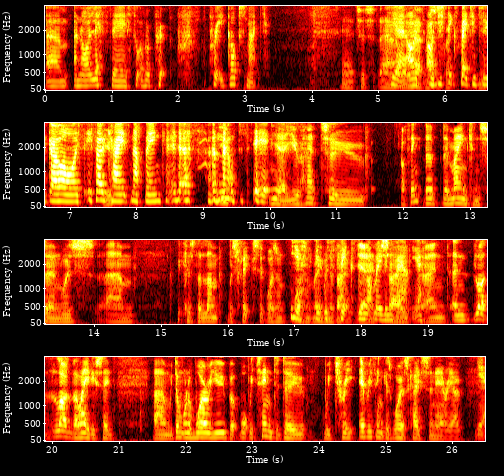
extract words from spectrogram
Um, and I left there sort of a pr- pretty gobsmacked. yeah. It's just it yeah, I, I just quick. expected to go, oh, it's, it's okay, it's nothing. And, uh, and that was it. Yeah, you had to. I think the the main concern was um, because the lump was fixed. It wasn't. Yeah, wasn't it was about. fixed and not moving about, yeah. and and like like the lady said, um, we don't want to worry you, but what we tend to do we treat everything as worst case scenario, Yeah.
